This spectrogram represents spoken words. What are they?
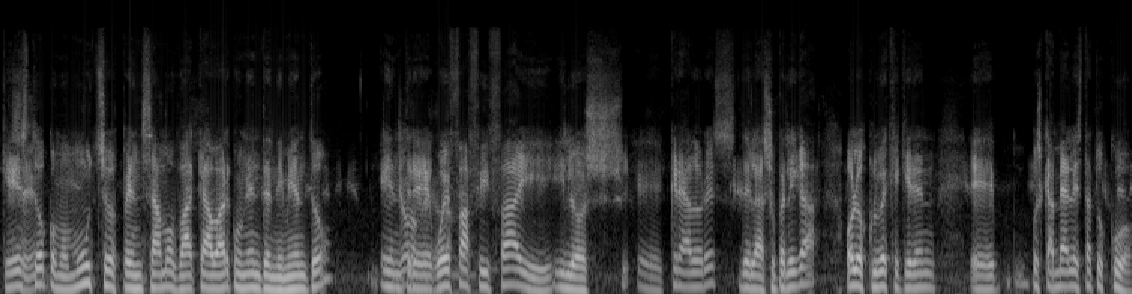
que esto, como muchos pensamos, va a acabar con un entendimiento entre UEFA, FIFA y, los eh, creadores de la Superliga o los clubes que quieren eh, pues cambiar el status quo.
